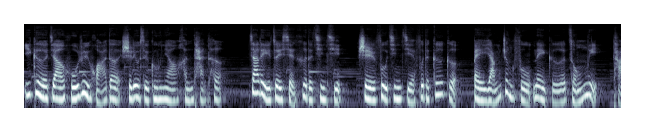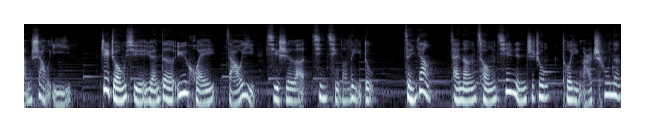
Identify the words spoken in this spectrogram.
一个叫胡瑞华的十六岁姑娘很忐忑，家里最显赫的亲戚是父亲姐夫的哥哥。北洋政府内阁总理唐绍仪，这种血缘的迂回早已稀释了亲情的力度。怎样才能从千人之中脱颖而出呢？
